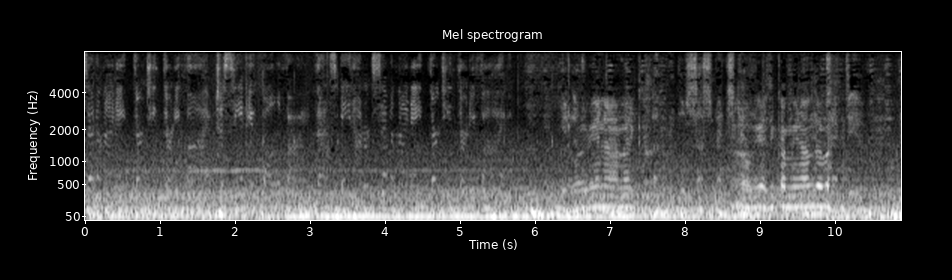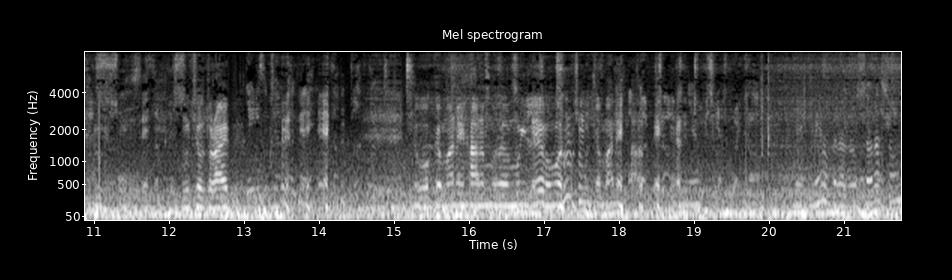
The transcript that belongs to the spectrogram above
798 1335 to see if you qualify. That's 800 798 1335. Y voy bien a América. Honorable suspects. Lo vi así caminando. Sí, mucho drive. Ladies and gentlemen, the Butler Debt. Tuvo que manejar de muy lejos, bueno, mucho manejar. Mijo, pero dos horas son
